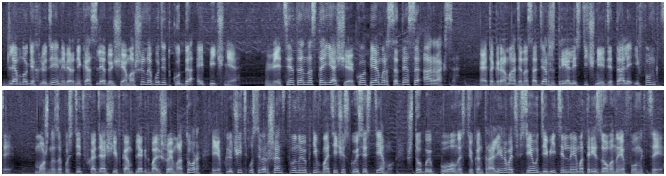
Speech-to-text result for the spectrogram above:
для многих людей наверняка следующая машина будет куда эпичнее – ведь это настоящая копия Мерседеса Аракса. Эта громадина содержит реалистичные детали и функции. Можно запустить входящий в комплект большой мотор и включить усовершенствованную пневматическую систему, чтобы полностью контролировать все удивительные моторизованные функции.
